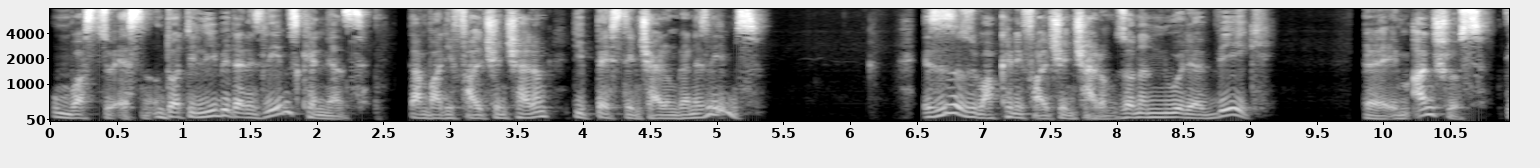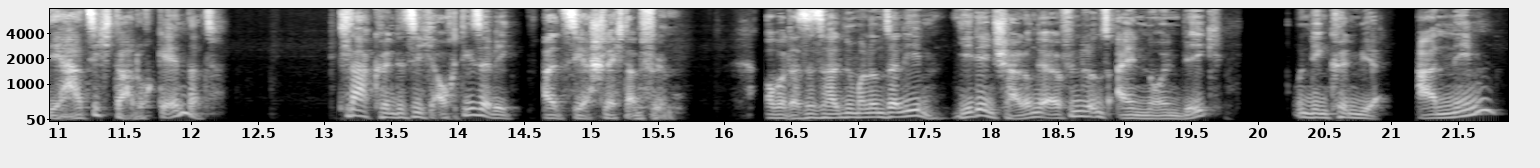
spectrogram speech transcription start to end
um was zu essen und dort die Liebe deines Lebens kennenlernst, dann war die falsche Entscheidung die beste Entscheidung deines Lebens. Es ist also überhaupt keine falsche Entscheidung, sondern nur der Weg, äh, im Anschluss, der hat sich dadurch geändert. Klar könnte sich auch dieser Weg als sehr schlecht anfühlen. Aber das ist halt nun mal unser Leben. Jede Entscheidung eröffnet uns einen neuen Weg und den können wir annehmen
